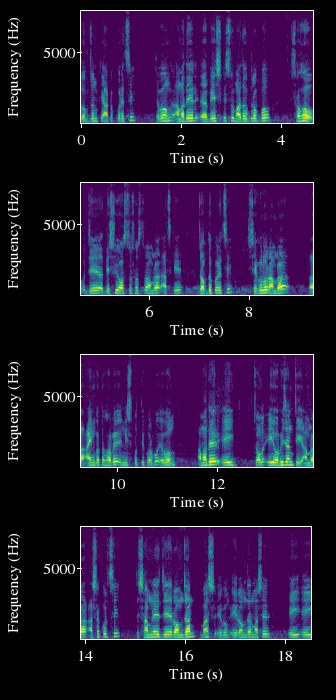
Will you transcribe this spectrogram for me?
লোকজনকে আটক করেছি এবং আমাদের বেশ কিছু মাদকদ্রব্য সহ যে দেশীয় অস্ত্রশস্ত্র আমরা আজকে জব্দ করেছি, সেগুলোর আমরা আইনগতভাবে নিষ্পত্তি করব এবং আমাদের এই চল এই অভিযানটি আমরা আশা করছি যে সামনে যে রমজান মাস এবং এই রমজান মাসের এই এই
